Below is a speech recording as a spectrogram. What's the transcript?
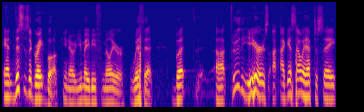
And this is a great book. You know, you may be familiar with it. But uh, through the years, I, I, guess I would have to say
